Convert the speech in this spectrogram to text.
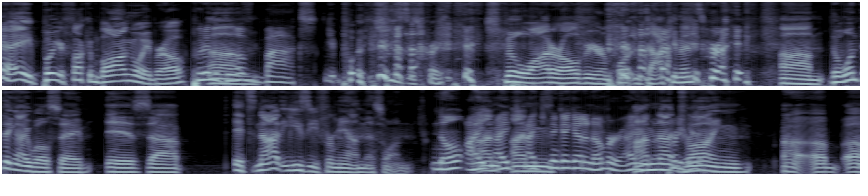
Yeah, hey, put your fucking bong away, bro. Put it in the Um, glove box, you put, Jesus Christ, spill water all over your important documents. right? Um, the one thing I will say is, uh, it's not easy for me on this one. No, I I'm- I, I I'm- think I got a number. I'm, I'm not drawing uh, a, a,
